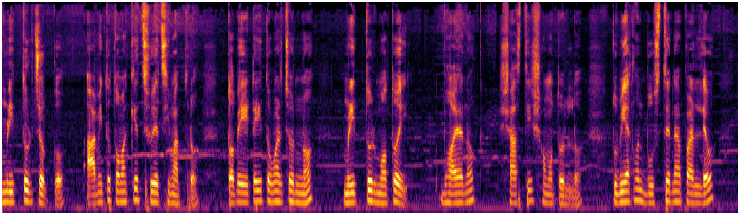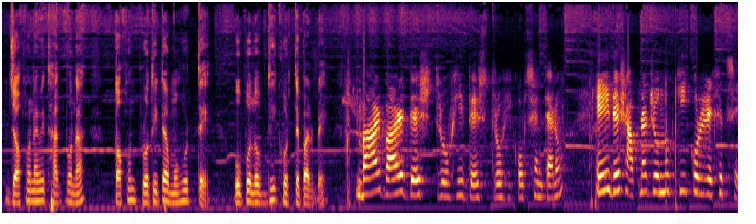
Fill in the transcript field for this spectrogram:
মৃত্যুর যোগ্য। আমি তো তোমাকে ছুঁয়েছি মাত্র। তবে এটাই তোমার জন্য মৃত্যুর মতোই ভয়ানক শাস্তির সমতুল্য। তুমি এখন বুঝতে না পারলেও যখন আমি থাকব না তখন প্রতিটা মুহূর্তে উপলব্ধি করতে পারবে। বারবার দেশদ্রোহী দেশদ্রোহী করছেন কেন? এই দেশ আপনার জন্য কি করে রেখেছে?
